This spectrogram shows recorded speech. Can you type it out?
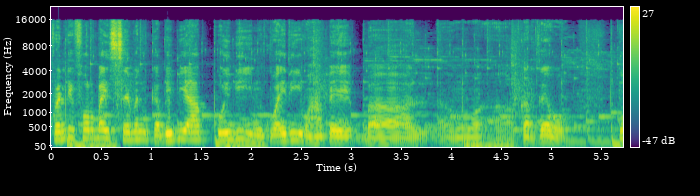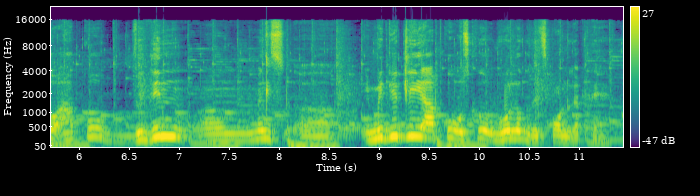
ट्वेंटी फोर बाई सेवन कभी भी आप कोई भी इंक्वायरी वहाँ पे करते हो तो आपको विद इन मीन्स इमिडिएटली आपको उसको, वो लोग रिस्पॉन्ड करते हैं।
